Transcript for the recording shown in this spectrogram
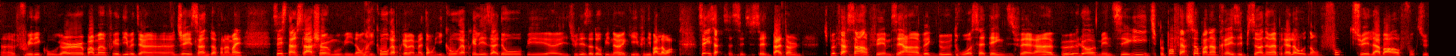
un Freddy Cougar, pas même Freddy, veut dire un Jason, de fond main. c'est un slasher movie. Donc, il court après, mettons, il court après les ados, puis euh, il tue les ados, puis il y en a un qui finit par l'avoir. Tu sais, c'est le pattern. Tu peux faire ça en film, tu sais, avec deux, trois settings différents un peu, là, mais une série, tu peux pas faire ça pendant 13 épisodes un après l'autre. Donc, faut que tu élabores, faut que tu.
